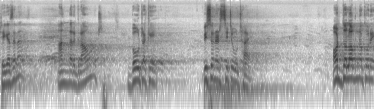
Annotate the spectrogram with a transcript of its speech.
ঠিক আছে না? আন্ডারগ্রাউন্ড বউটাকে পিছনের সিটে উঠায়। অর্ধলগ্ন করে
